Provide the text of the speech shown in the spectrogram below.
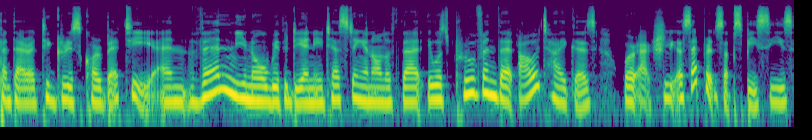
Panthera tigris corbetti. And then, you know, with DNA testing and all of that, it was proven that our tigers were actually a separate subspecies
